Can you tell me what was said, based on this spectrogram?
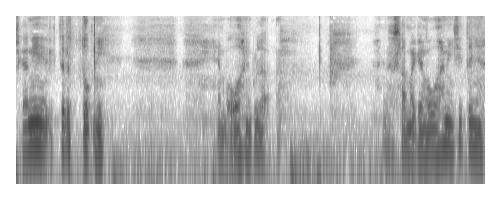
Sekarang ni kita dah tutup ni. Yang bawah ni pula. Selamatkan bawah ni ceritanya.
